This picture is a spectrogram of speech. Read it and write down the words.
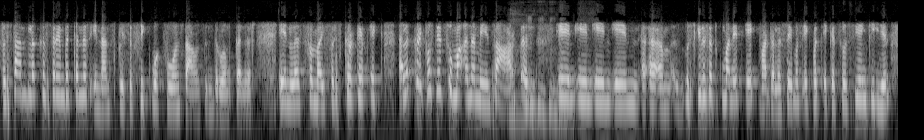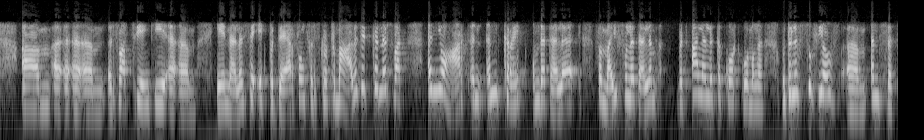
verstandelik gestremde kinders en dan spesifiek ook vir ons Down syndroom kinders. En hulle is vir my verskriklik. Ek hulle kruip ons net sommer in 'n mens se hart in en en en en ehm um, miskien is dit ook maar net ek wat hulle sê mos ek wat ek is so seentjie hier. Ehm um, 'n uh, uh, um, 'n swart seentjie ehm um, en hulle sê ek bederf hom verskriklik, maar hulle is kinders wat in jou hart in inkruip omdat hulle vir my voel dat hulle met al hulle tekortkominge moet hulle soveel um, insit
